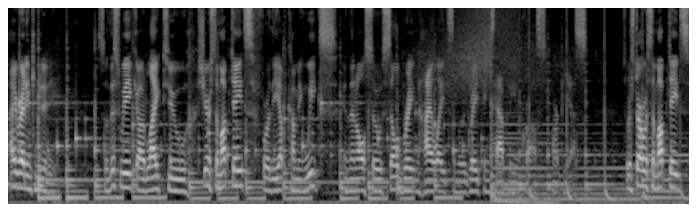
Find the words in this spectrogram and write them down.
Hi Reading community. So this week I would like to share some updates for the upcoming weeks and then also celebrate and highlight some of the great things happening across RPS. So to start with some updates,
